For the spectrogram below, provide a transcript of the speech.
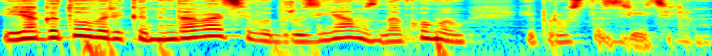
и я готова рекомендовать его друзьям, знакомым и просто зрителям.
